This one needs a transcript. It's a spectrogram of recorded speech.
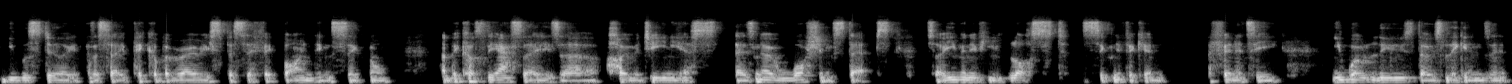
You will still, as I say, pick up a very specific binding signal. And because the assays are homogeneous, there's no washing steps. So even if you've lost significant affinity, you won't lose those ligands in,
